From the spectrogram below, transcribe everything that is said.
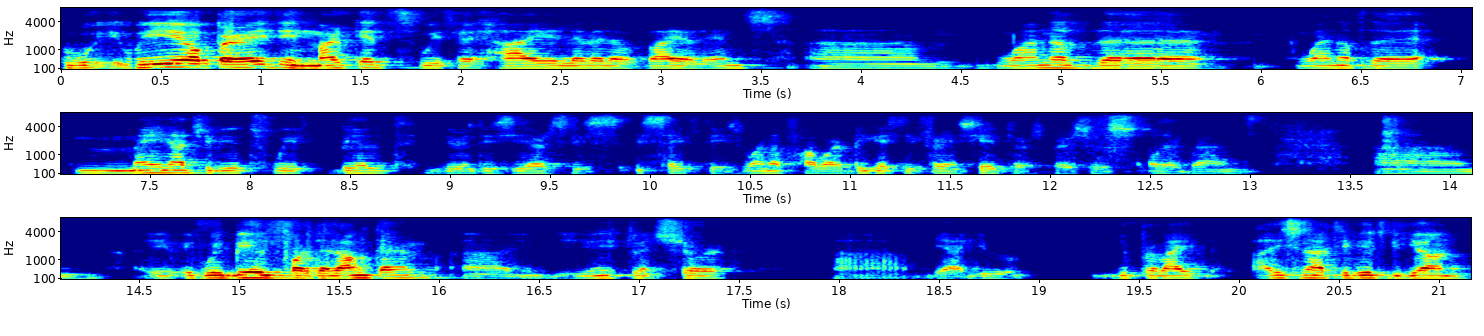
we, we operate in markets with a high level of violence um, one of the one of the main attributes we've built during these years is, is safety. is one of our biggest differentiators versus other brands. Um, if, if, we build for the long term, uh, you need to ensure, uh, yeah, you you provide additional attributes beyond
